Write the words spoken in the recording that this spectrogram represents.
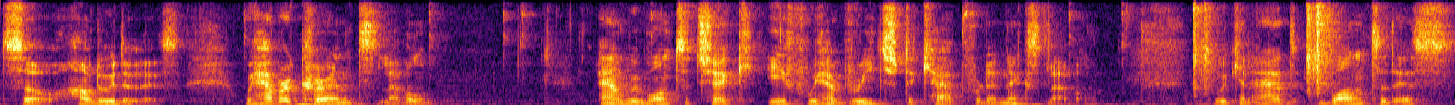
So how do we do this? We have our current level and we want to check if we have reached the cap for the next level. So we can add one to this,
